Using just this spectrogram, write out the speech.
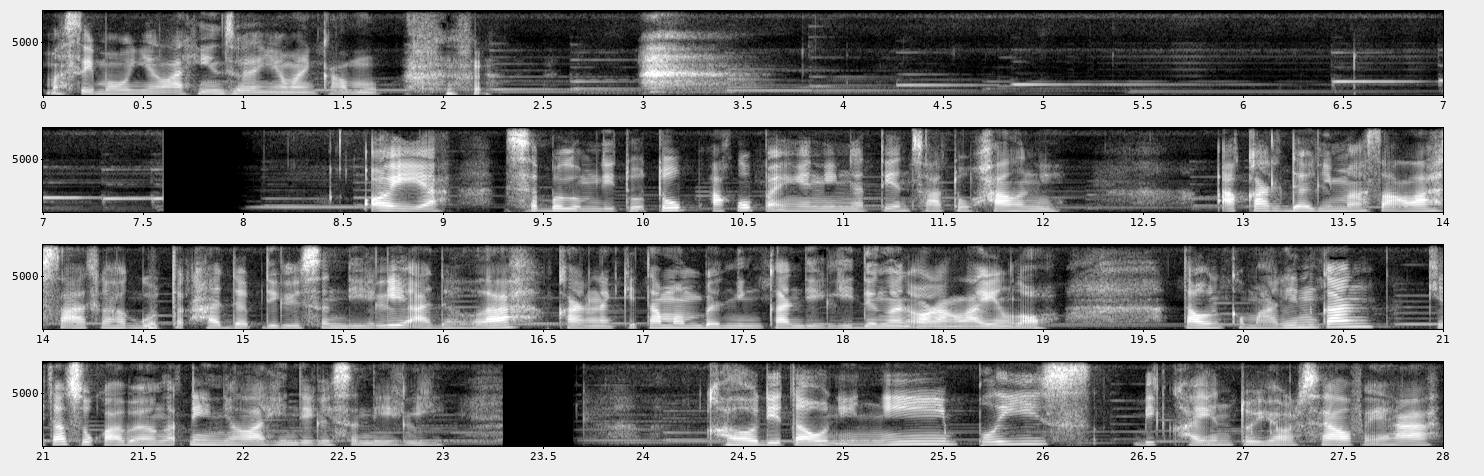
Masih mau nyalahin zona nyaman kamu? oh iya, sebelum ditutup, aku pengen ngingetin satu hal nih. Akar dari masalah saat ragu terhadap diri sendiri adalah karena kita membandingkan diri dengan orang lain loh. Tahun kemarin kan kita suka banget nih nyalahin diri sendiri kalau di tahun ini, please be kind to yourself ya.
